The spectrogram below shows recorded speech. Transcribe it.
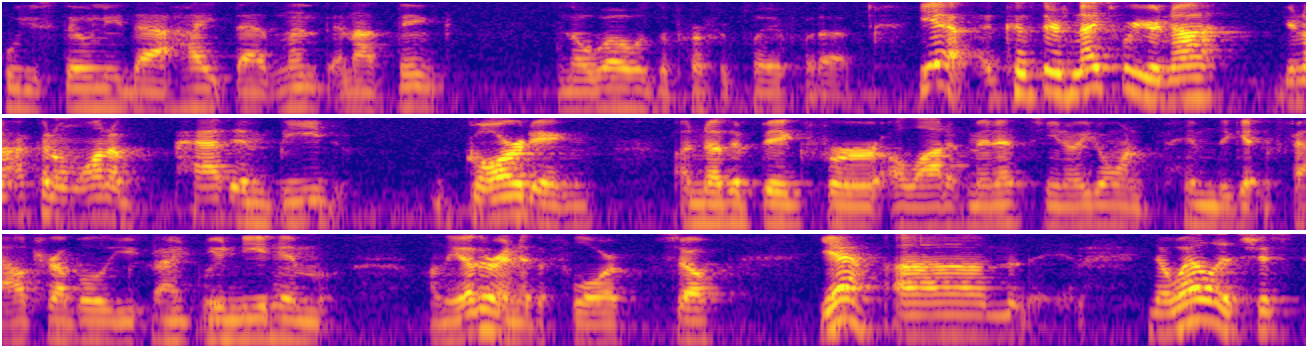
who you still need that height, that length, and I think. Noel was the perfect player for that. Yeah, because there's nights where you're not you're not going to want to have Embiid guarding another big for a lot of minutes. You know, you don't want him to get in foul trouble. You Exactly. you, you need him on the other end of the floor. So, yeah, um, Noel is just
